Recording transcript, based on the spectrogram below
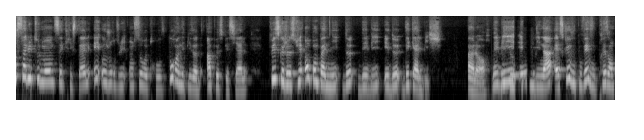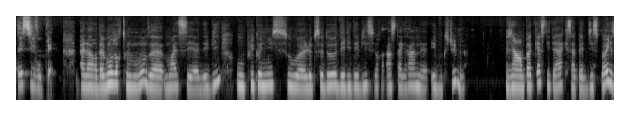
salut tout le monde, c'est Christelle et aujourd'hui on se retrouve pour un épisode un peu spécial puisque je suis en compagnie de Debbie et de Décalbiche. Alors, Debbie et Medina, est-ce que vous pouvez vous présenter s'il vous plaît? Alors, bah, bonjour tout le monde, euh, moi c'est euh, Debbie ou plus connue sous euh, le pseudo Daily Debbie sur Instagram et Booktube. J'ai un podcast littéraire qui s'appelle Dispoils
